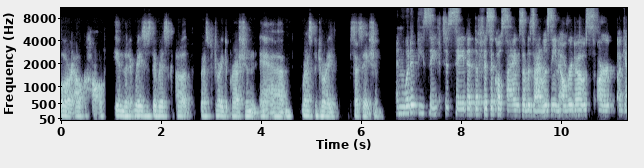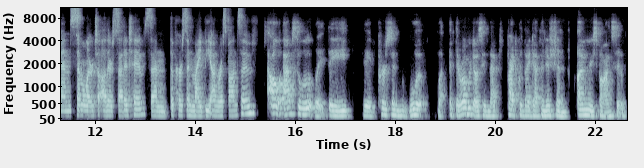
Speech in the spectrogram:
or alcohol in that it raises the risk of respiratory depression and respiratory cessation. And would it be safe to say that the physical signs of a xylazine overdose are, again, similar to other sedatives and the person might be unresponsive? Oh, absolutely. The, the person would, well, if they're overdosing, that's practically by definition unresponsive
